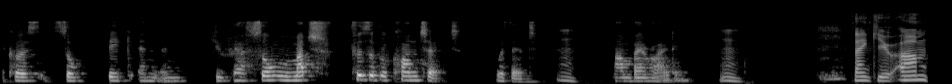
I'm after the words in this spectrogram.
because it's so big and, and you have so much physical contact with it mm. by riding. Mm. Thank you. Um,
